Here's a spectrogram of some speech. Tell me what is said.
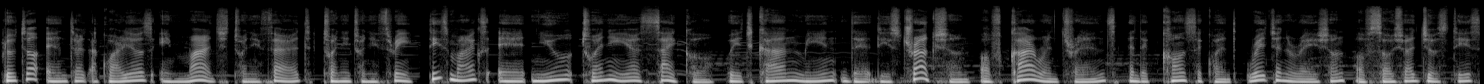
Pluto entered Aquarius in March 23, 2023. This marks a new 20 year cycle, which can mean the destruction of current trends and the consequent regeneration of social justice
